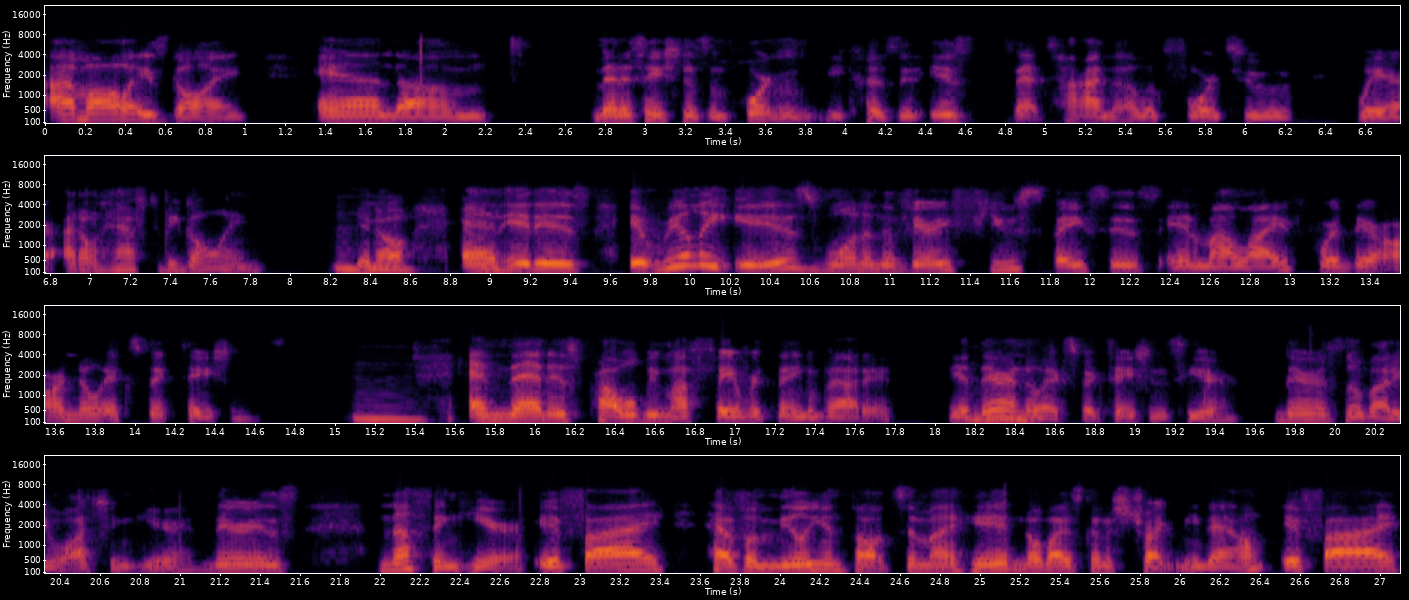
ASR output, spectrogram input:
I'm always going. And um, meditation is important because it is that time that I look forward to where I don't have to be going. Mm-hmm. You know, and mm-hmm. it is, it really is one of the very few spaces in my life where there are no expectations. Mm. And that is probably my favorite thing about it yeah, there are mm-hmm. no expectations here. There is nobody watching here. There is nothing here. If I have a million thoughts in my head, nobody's going to strike me down. If I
